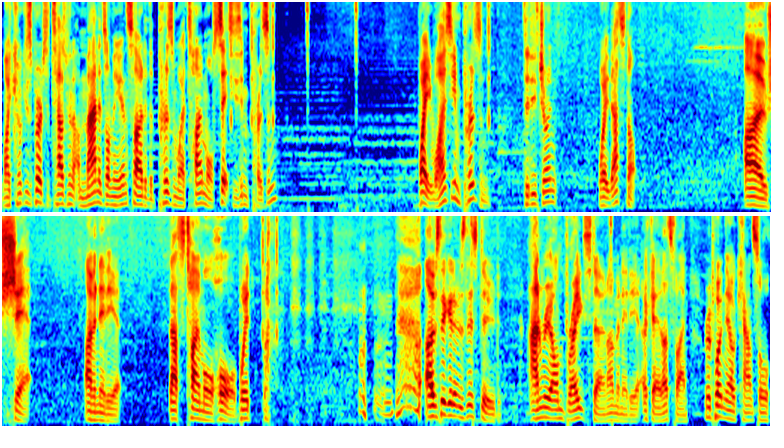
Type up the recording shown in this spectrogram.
My spirit tells me that a man is on the inside of the prison where Timur sits. He's in prison? Wait, why is he in prison? Did he join... Wait, that's not... Oh, shit. I'm an idiot. That's Timur Hall. We're... I was thinking it was this dude. Anrion Breakstone. I'm an idiot. Okay, that's fine. Report the old council.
